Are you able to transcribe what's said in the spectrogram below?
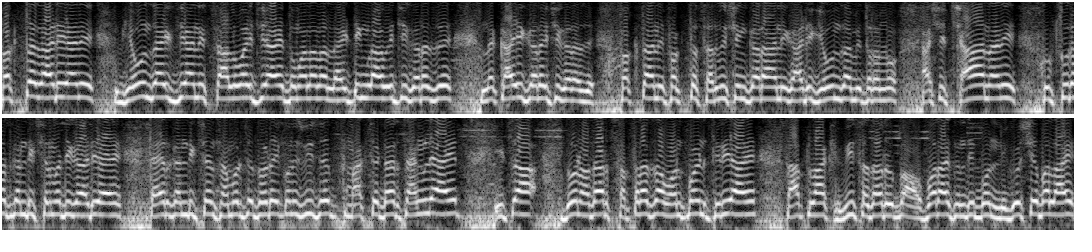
फक्त गाडी आणि घेऊन जायची आणि चालवायची आहे तुम्हाला ना लाईटिंग लावायची गरज आहे ना काही करायची गरज आहे. फक्त आणि फक्त सर्व्हिसिंग करा आणि गाडी घेऊन जा मित्रांनो. अशी छान आणि खूपसूरत कंडिशनमध्ये गाडी आहे. टायर कंडिशन समोरचे थोडे एकोणीस वीस आहे मागचे टायर चांगले आहेत. हिचा दोन हजार सतराचा वन पॉईंट थ्री आहे. सात लाख वीस हजार रुपये ऑफर आहे. संदीप बोन निगोशिएबल आहे.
